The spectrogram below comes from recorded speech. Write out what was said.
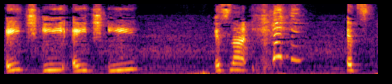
H E H E. It's not. it's.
